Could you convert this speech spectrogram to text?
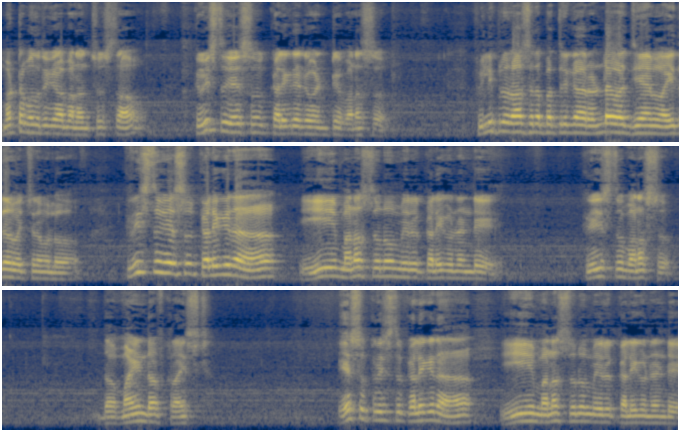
మొట్టమొదటిగా మనం చూస్తాం క్రీస్తు యేసు కలిగినటువంటి మనస్సు. ఫిలిపులు రాసిన పత్రిక రెండవ అధ్యాయం ఐదవ వచనములో క్రీస్తు యేసు కలిగిన ఈ మనస్సును మీరు కలిగి ఉండండి క్రీస్తు మనస్సు ద మైండ్ ఆఫ్ క్రైస్ట్. యేసుక్రీస్తు కలిగిన ఈ మనస్సును మీరు కలిగి ఉండండి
